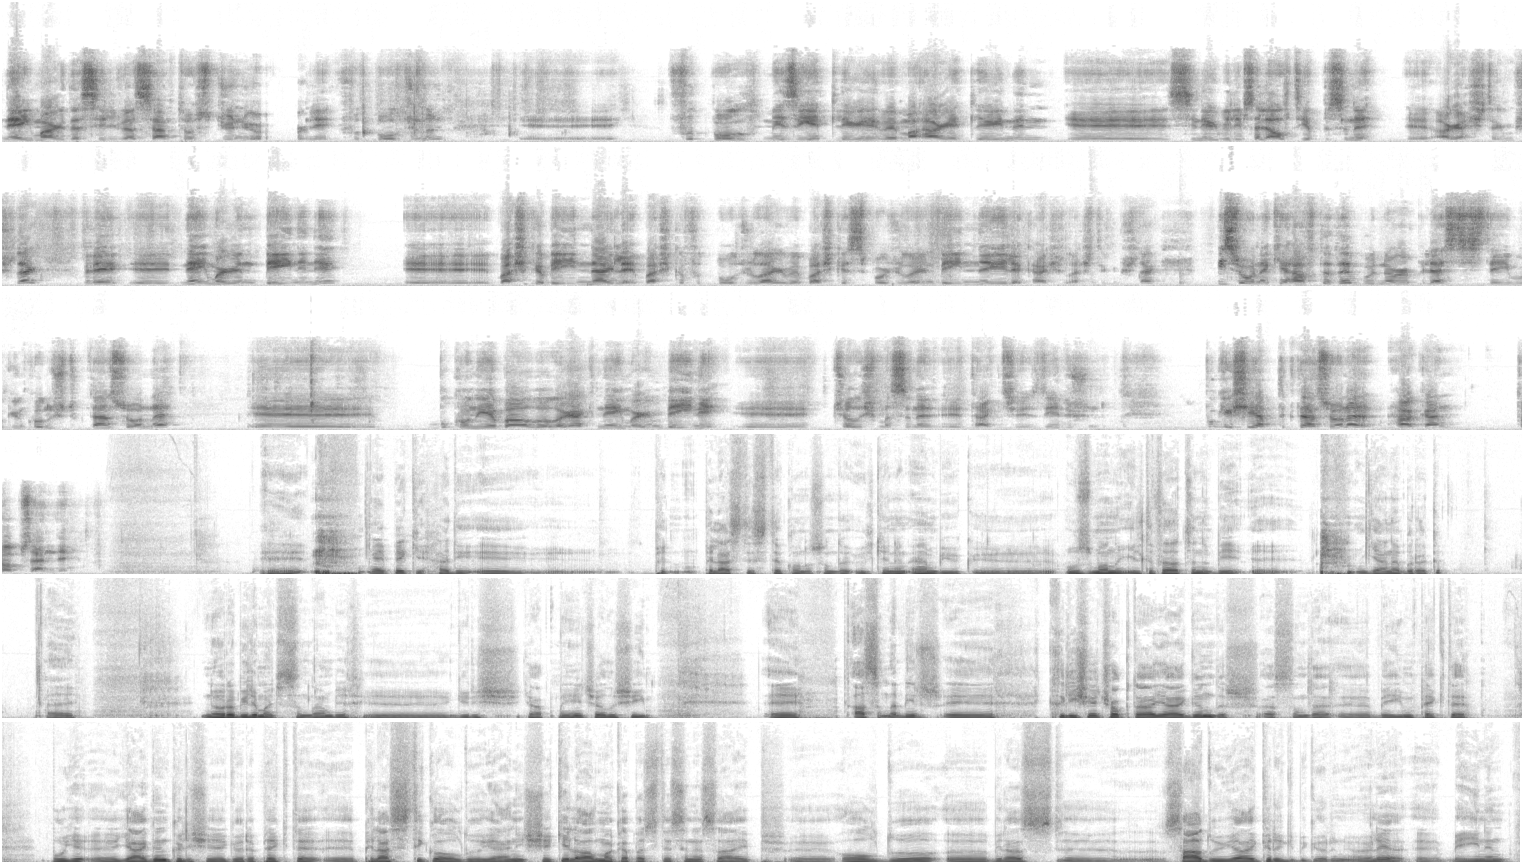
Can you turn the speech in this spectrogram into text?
Neymar da Silva Santos Junior futbolcunun e, futbol meziyetleri ve maharetlerinin e, sinir bilimsel altyapısını e, araştırmışlar ve e, Neymar'ın beynini e, başka beyinlerle, başka futbolcular ve başka sporcuların beyinleriyle karşılaştırmışlar. Bir sonraki haftada bu nöroplastisteyi bugün konuştuktan sonra e, bu konuya bağlı olarak Neymar'ın beyni e, çalışmasını e, tartışırız diye düşündüm. Bu girişi yaptıktan sonra Hakan top sende. E, e, peki hadi e, plastisite konusunda ülkenin en büyük e, uzmanı iltifatını bir e, yana bırakıp e, nörobilim açısından bir e, giriş yapmaya çalışayım. E, aslında bir e, klişe çok daha yaygındır. Aslında e, beyin pek de bu e, yaygın klişeye göre pek de e, plastik olduğu yani şekil alma kapasitesine sahip e, olduğu e, biraz e, sağduyuya aykırı gibi görünüyor. Öyle ya e, beynin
